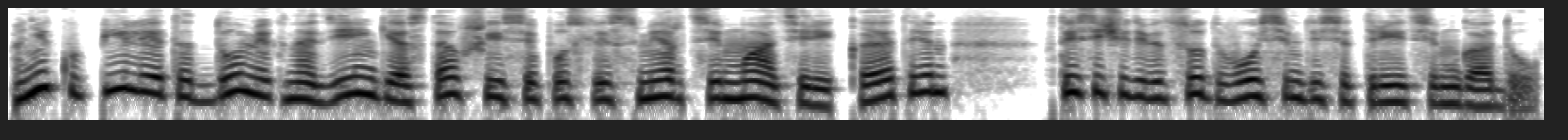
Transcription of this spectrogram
Они купили этот домик на деньги, оставшиеся после смерти матери Кэтрин в 1983 году.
